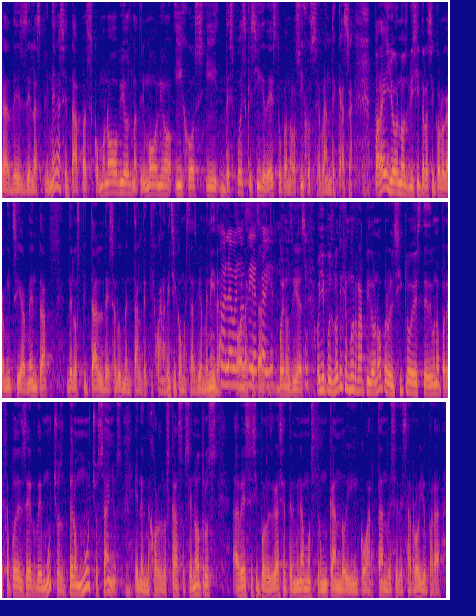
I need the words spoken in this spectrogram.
desde las primeras etapas como novios, matrimonio, hijos y después que sigue de esto cuando los hijos se van de casa. Para ello nos visita la psicóloga Mitzi Armenta del Hospital de Salud Mental de Tijuana. Mitzi, ¿cómo estás? Bienvenida. Hola, buenos días, Javier. Buenos días. Oye, pues lo dije muy rápido, ¿no? Pero el ciclo este de una pareja puede ser de muchos, pero muchos años, en el mejor de los casos. En otros, a veces y por desgracia, terminamos truncando y coartando ese desarrollo para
